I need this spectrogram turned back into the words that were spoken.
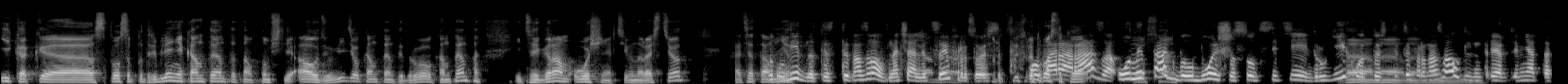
и как э, способ потребления контента, там в том числе аудио-видео контента и другого контента. И Telegram очень активно растет. Хотя там ну, нет... видно, ты, ты назвал в начале да, цифры, да, то есть цифры полтора раза. Он и так был больше соцсетей других. Да, вот, то есть да, ты цифры да, назвал, да, например, для меня это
